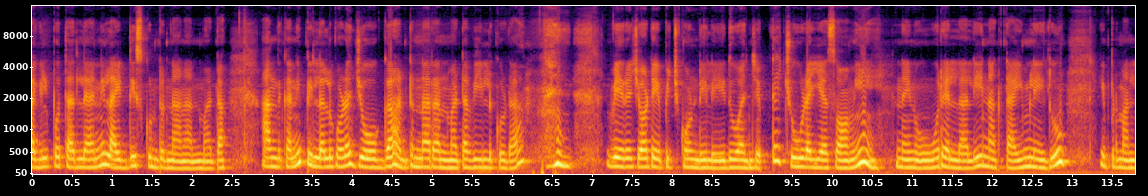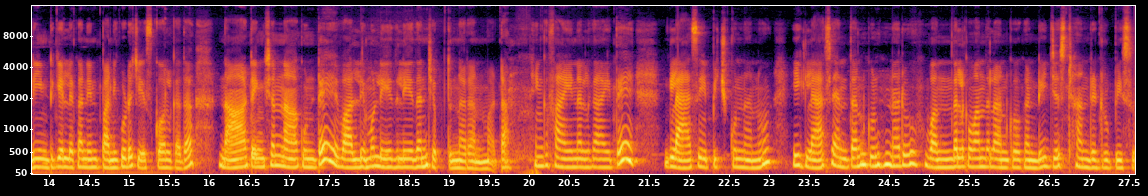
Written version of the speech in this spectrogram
పగిలిపోతుందిలే అని లైట్ తీసుకుంటున్నాను అనమాట అందుకని పిల్లలు కూడా జోక్గా అంటున్నారు అనమాట వీళ్ళు కూడా. వేరే చోట వేయించుకోండి లేదు అని చెప్తే చూడయ్యా స్వామి నేను ఊరు వెళ్ళాలి నాకు టైం లేదు. ఇప్పుడు మళ్ళీ ఇంటికి వెళ్ళాక నేను పని కూడా చేసుకోవాలి కదా. నా టెన్షన్ నాకుంటే వాళ్ళేమో లేదు లేదని చెప్తున్నారనమాట ఇంకా ఫైనల్గా అయితే గ్లాస్ వేయించుకున్నాను ఈ గ్లాస్ ఎంత అనుకుంటున్నారు? వందలకు వందలు అనుకోకండి. Just hundred rupees.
